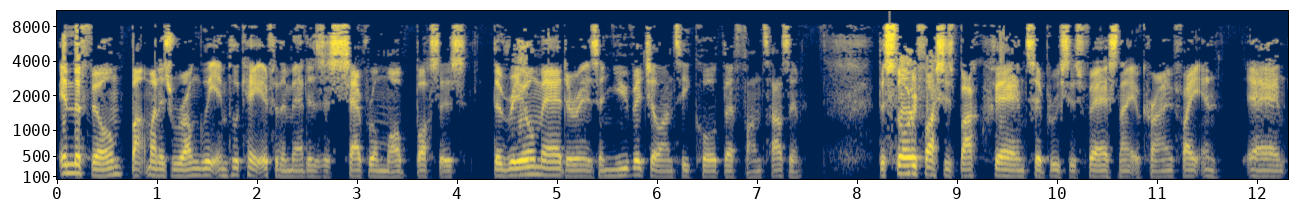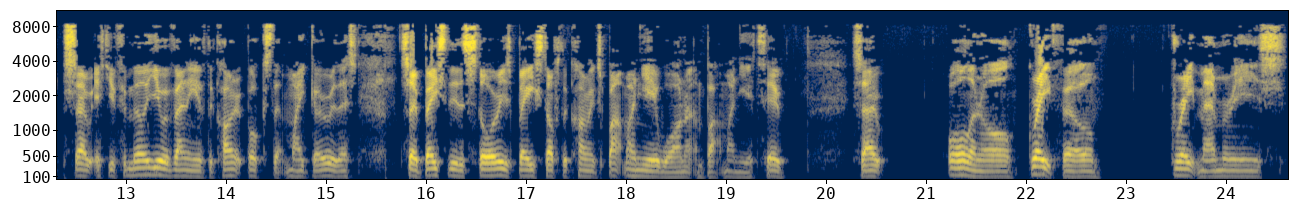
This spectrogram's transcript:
In the film, Batman is wrongly implicated for the murders of several mob bosses. The real murderer is a new vigilante called the Phantasm. The story flashes back to Bruce's first night of crime fighting. Um, so if you're familiar with any of the comic books that might go with this, so basically the story is based off the comics Batman Year One and Batman Year Two. So all in all, great film, great memories,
